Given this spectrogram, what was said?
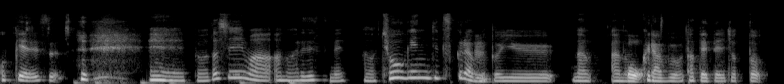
OK です。えっと、私今、あの、あれですね、あの、超現実クラブという、な、あの、クラブを立てて、ちょっと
